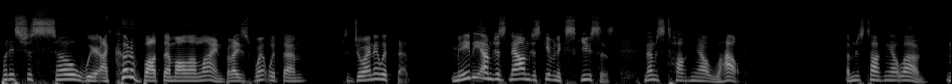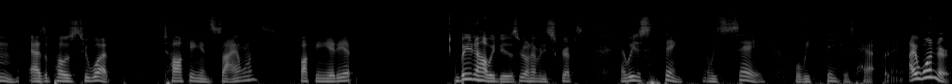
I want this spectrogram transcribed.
But it's just so weird. I could have bought them all online, but I just went with them to join in with them. Maybe I'm just now I'm just giving excuses and I'm just talking out loud. I'm just talking out loud, mm, as opposed to what? Talking in silence? Fucking idiot. But you know how we do this. We don't have any scripts. And we just think and we say what we think is happening. I wonder.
